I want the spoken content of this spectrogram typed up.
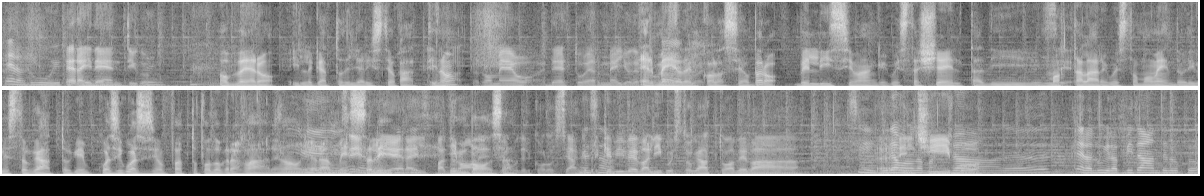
Era lui. Era praticamente. identico. Sì. Ovvero il gatto degli Aristoccatti, no? Esatto. Romeo detto Ermeglio del Ermeglio del Colosseo. Colosseo. Però bellissima anche questa scelta di immortalare questo momento di questo gatto che quasi quasi si è fatto fotografare, no? Sì. Che era Sì, messo lui lì era il padrone in posa. diciamo, del Colosseo, anche Esatto. perché viveva lì questo gatto aveva Sì, Eh, il cibo. mangiare. Era lui l'abitante proprio.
